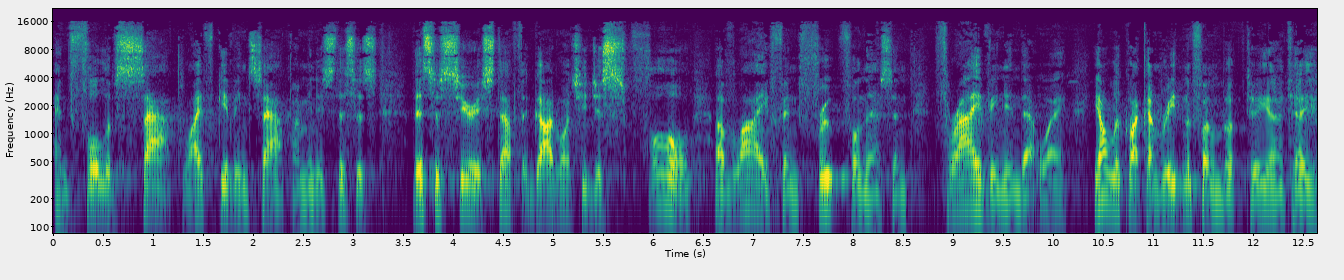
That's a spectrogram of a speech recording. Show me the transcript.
and full of sap, life giving sap. I mean, it's, this is this is serious stuff that God wants you just full of life and fruitfulness and thriving in that way. Y'all look like I'm reading the phone book to you, I tell you.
